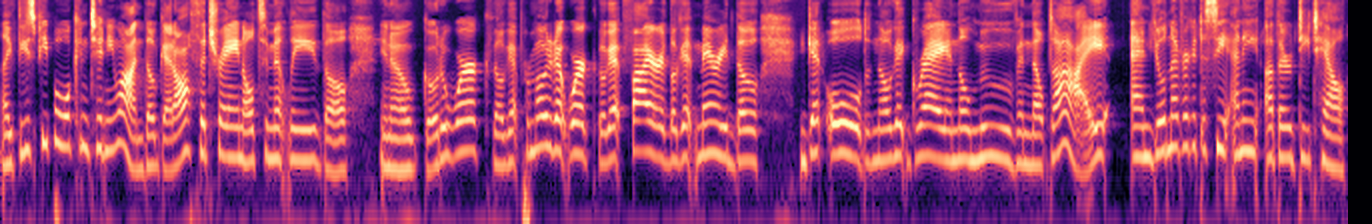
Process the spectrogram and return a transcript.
Like these people will continue on. They'll get off the train ultimately. They'll, you know, go to work. They'll get promoted at work. They'll get fired. They'll get married. They'll get old and they'll get gray and they'll move and they'll die and you'll never get to see any other detail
